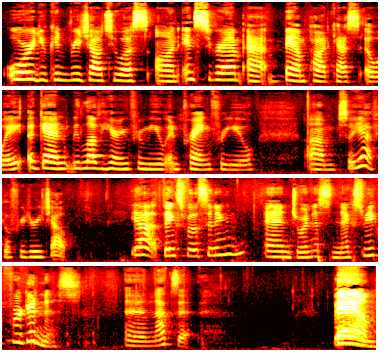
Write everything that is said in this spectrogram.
or you can reach out to us on Instagram at bampodcast08. Again, we love hearing from you and praying for you. Um, so yeah, feel free to reach out. Yeah, thanks for listening and join us next week for goodness. And that's it. Bam!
